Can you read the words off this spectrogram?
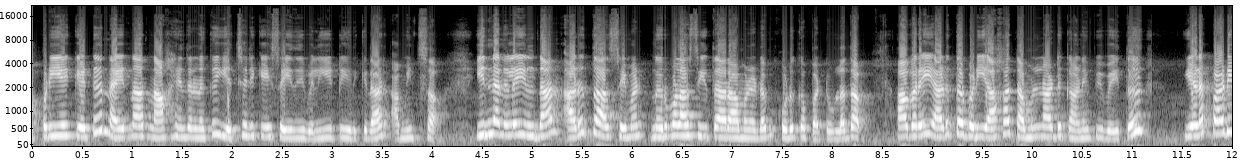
அப்படியே கேட்டு நயினார் நாகேந்திரனுக்கு எச்சரிக்கை செய்தி வெளியிட்டு இருக்கிறார் அமித்ஷா இந்த நிலையில்தான் அடுத்த அசைன்மெண்ட் நிர்மலா சீதாராமனிடம் கொடுக்கப்பட்டுள்ளதாம் அவரை அடுத்தபடியாக தமிழ்நாட்டுக்கு அனுப்பி வைத்து எடப்பாடி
